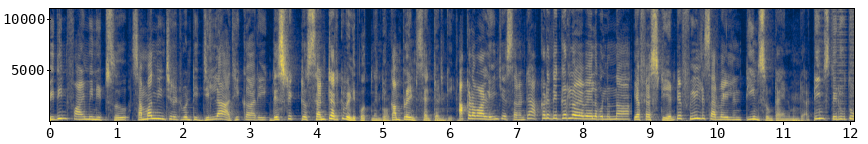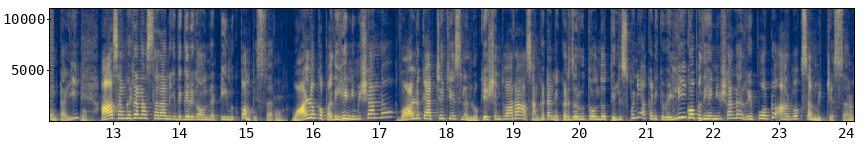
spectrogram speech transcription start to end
within five minutes సంబంధించినటువంటి జిల్లా అధికారి డిస్ట్రిక్ట్ సెంటర్కి వెళ్ళిపోతుందండి కంప్లైంట్ సెంటర్కి అక్కడ వాళ్ళు ఏం చేస్తారంటే అక్కడ దగ్గరలో అవైలబుల్ ఉన్న ఎఫ్ఎస్టి అంటే ఫీల్డ్ సర్వేలెంట్ టీమ్స్ ఉంటాయన్నమాట. ఆ టీమ్స్ తిరుగుతూ ఉంటాయి. ఆ సంఘటనా స్థలానికి దగ్గరగా ఉన్న టీమ్కు పంపిస్తారు వాళ్ళు ఒక పదిహేను నిమిషాల్లో వాళ్ళు క్యాప్చర్ చేసిన లొకేషన్ ద్వారా ఆ సంఘటన ఎక్కడ జరుగుతోందో తెలుసుకుని అక్కడికి వెళ్ళి ఇంకో పదిహేను నిమిషాల్లో రిపోర్టు ఆర్ఓకి సబ్మిట్ చేస్తారు.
